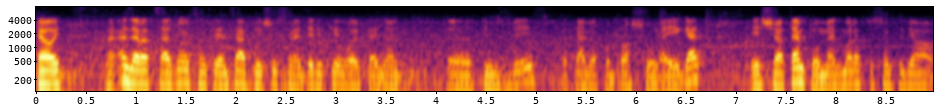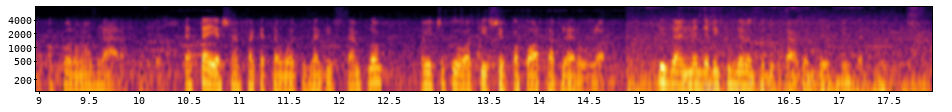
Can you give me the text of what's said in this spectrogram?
De hogy mert 1689. április 21-én volt egy nagy ö, tűzvész, tehát kb. akkor Brassó leégett, és a templom megmaradt, viszont ugye a, a korom az rárakódott. Tehát teljesen fekete volt az egész templom, amit csak jóval később kapartak le róla. 14.-15. században építették.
